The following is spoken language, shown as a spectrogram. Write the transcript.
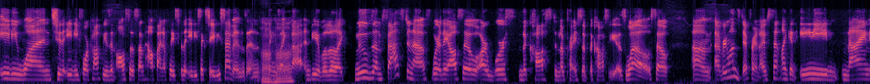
81 to the 84 copies and also somehow find a place for the 86 to 87s and uh-huh. things like uh-huh. that and be able to like move them fast enough where they also are worth the cost and the price of the coffee as well so um, everyone's different. I've sent like an 89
